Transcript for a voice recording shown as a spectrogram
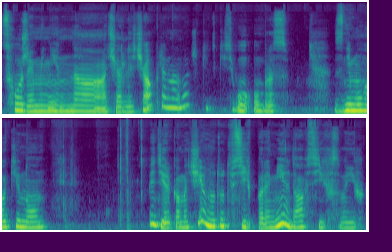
Схожий мені на Чарлі Чапліна, знаєш, якийсь образ з німого кіно. П'ятірка мечів, ну тут всіх переміг, да, всіх своїх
